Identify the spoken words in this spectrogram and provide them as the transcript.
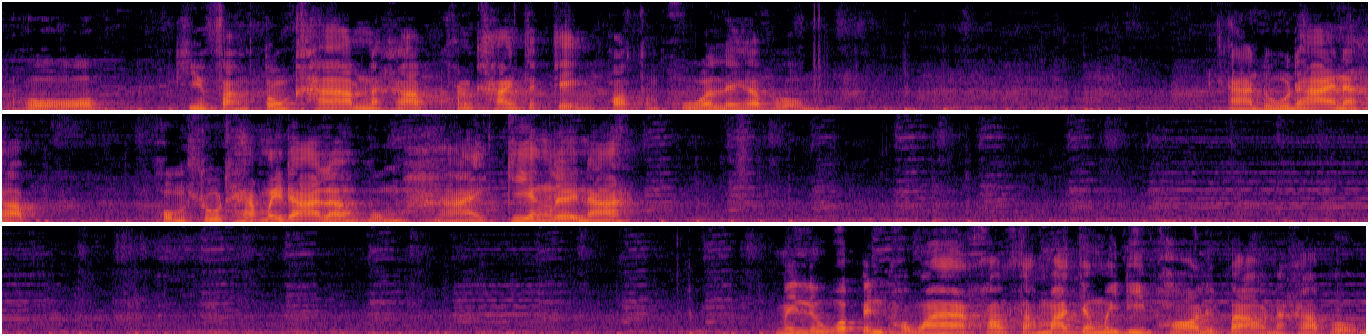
โอ้โห ทีมฝั่งตรงข้ามนะครับ ค่อนข้างจะเก่งพอสมควรเลยครับ ผม อ่าดูได้นะครับ ผมสู้แทบไม่ได้แล้ว ผมหายเกลี้ยงเลยนะ ไม่รู้ว่าเป็นเพราะว่าความสามารถยังไม่ดีพอหรือเปล่านะครับผม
